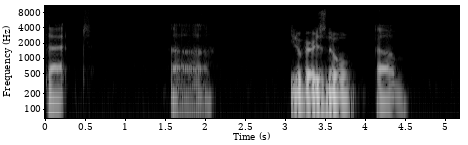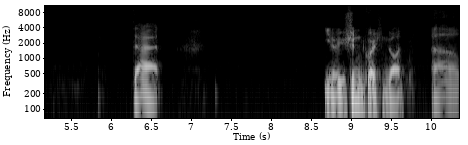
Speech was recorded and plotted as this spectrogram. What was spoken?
that uh, you know there is no um, that you know you shouldn't question God, uh,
